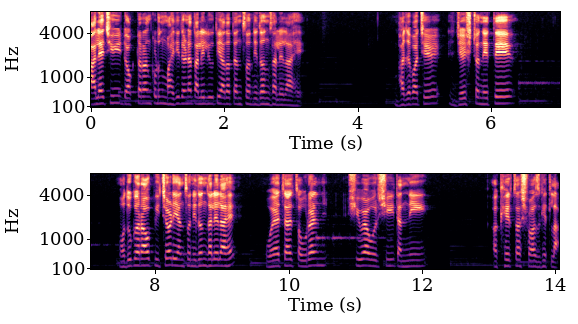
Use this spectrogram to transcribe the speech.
आल्याची डॉक्टरांकडून माहिती देण्यात आलेली होती. आता त्यांचं निधन झालेलं आहे. भाजपाचे ज्येष्ठ नेते मधुकरराव पिचड यांचं निधन झालेलं आहे. वयाच्या शिव्या वर्षी त्यांनी अखेरचा श्वास घेतला.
